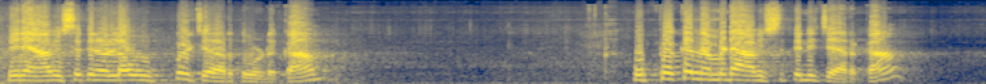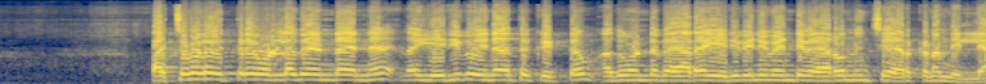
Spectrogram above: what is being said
ഇതിന് ആവശ്യത്തിനുള്ള ഉപ്പ് ചേർത്ത് കൊടുക്കാം. ഉപ്പൊക്കെ നമ്മുടെ ആവശ്യത്തിന് ചേർക്കാം. പച്ചമുളക് ഇത്ര ഉള്ളത് കൊണ്ട് തന്നെ എരിവ് ഇതിനകത്ത് കിട്ടും. അതുകൊണ്ട് വേറെ എരിവിന് വേണ്ടി വേറെ ഒന്നും ചേർക്കണമെന്നില്ല.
